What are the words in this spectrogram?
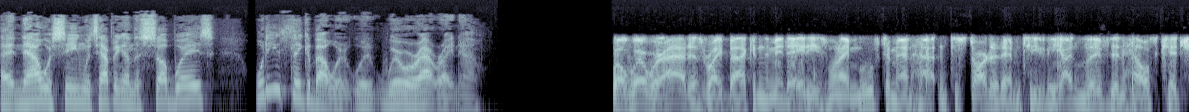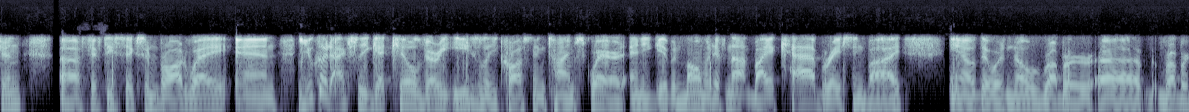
and now we're seeing what's happening on the subways. What do you think about where, where where we're at right now? Well, where we're at is right back in the mid 80s when I moved to Manhattan to start at MTV. I lived in Hell's Kitchen, uh, 56 in Broadway, and you could actually get killed very easily crossing Times Square at any given moment, if not by a cab racing by. You know, there were no rubber uh, rubber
